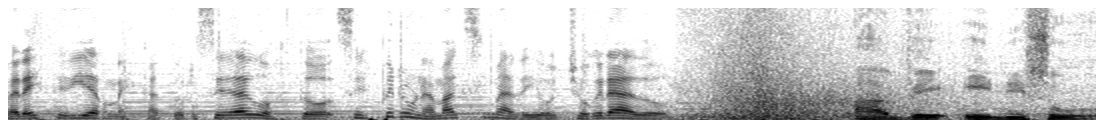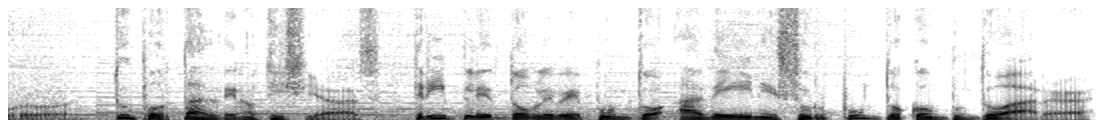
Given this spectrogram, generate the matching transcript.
Para este viernes 14 de agosto se espera una máxima de 8 grados. ADN Sur, tu portal de noticias, www.adnsur.com.ar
